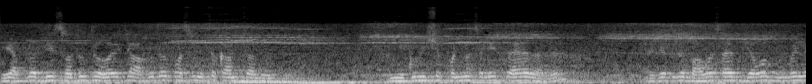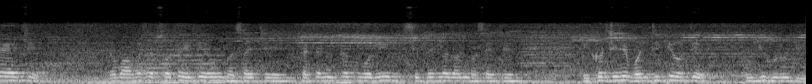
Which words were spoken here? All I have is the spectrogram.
हे आपला देश स्वतंत्र व्हायच्या अगोदरपासून याचं काम चालू होतं. आणि एकोणीसशे पन्नास साली तयार झालं. त्याच्यातलं बाबासाहेब जेव्हा मुंबईला यायचे तेव्हा बाबासाहेब स्वतः इथे येऊन बसायचे. त्याच्यानंतर वडील सिपेजला जाऊन बसायचे. इकडचे जे भंतीजी होते पूजी गुरुजी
